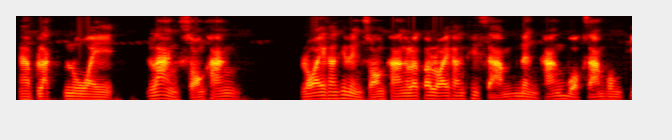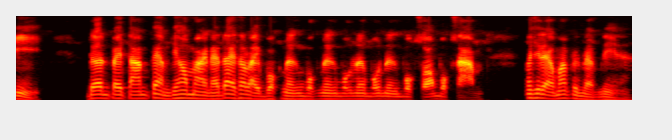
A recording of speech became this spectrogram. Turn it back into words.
นะครับ หลักหน่วยล่างสองครั้งร้อยครั้งที่หนึ่งสองครั้งแล้วก็ร้อยครั้งที่สามหนึ่งครั้งบวกสามคงที่ เดินไปตามแต้มที่เข้ามานะได้เท่าไหร่บวกหนึ่งบวกหนึ่งบวกหนึ่งบวกหนึ่งบวกสองบวกสามไม่ใช่ได้ออกมาเป็นแบบนี้นะ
